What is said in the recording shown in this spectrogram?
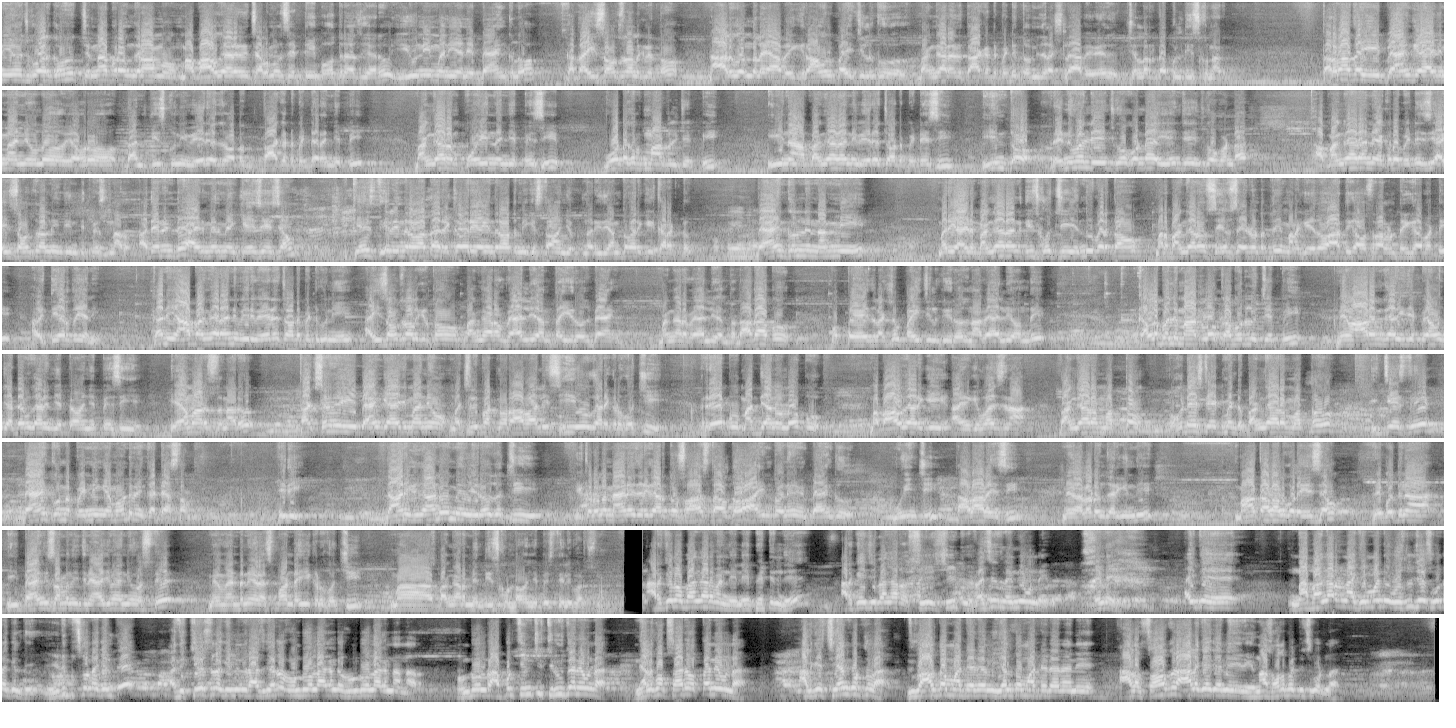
నియోజకవర్గం చిన్నాపురం గ్రామం. మా బావగారు చలమల శెట్టి పోతురాజు గారు యూనిమనీ అనే బ్యాంకులో గత ఐదు సంవత్సరాల క్రితం నాలుగు వందల యాభై గ్రాముల పైచిలకు బంగారాన్ని తాకట్టు పెట్టి తొమ్మిది లక్షల యాభై వేలు చిల్లర డబ్బులు తీసుకున్నారు. తర్వాత ఈ బ్యాంక్ యాజమాన్యంలో ఎవరో దాన్ని తీసుకుని వేరే చోట తాకట్టు పెట్టారని చెప్పి బంగారం పోయిందని చెప్పేసి బూటకపు మాటలు చెప్పి ఈయన బంగారాన్ని వేరే చోట పెట్టేసి ఈయనతో రెన్యువల్ చేయించుకోకుండా ఏం చేయించుకోకుండా ఆ బంగారాన్ని ఎక్కడో పెట్టేసి ఐదు సంవత్సరాల నుంచి ఈయన తిప్పిస్తున్నారు. అదేనంటే ఆయన మీద మేము కేసు వేసాం కేసు తేలిన తర్వాత రికవరీ అయిన తర్వాత మీకు ఇస్తామని చెప్తున్నారు. ఇది ఎంతవరకు కరెక్ట్? బ్యాంకుల్ని నమ్మి మరి ఆయన బంగారాన్ని తీసుకొచ్చి ఎందుకు పెడతాం? మన బంగారం సేఫ్ సైడ్ ఉంటుంది మనకి ఏదో ఆర్థిక అవసరాలు ఉంటాయి కాబట్టి అవి తీరుతాయని. కానీ ఆ బంగారాన్ని మీరు వేరే చోట పెట్టుకుని ఐదు సంవత్సరాల క్రితం బంగారం వాల్యూ అంతా ఈరోజు బ్యాంక్ బంగారం వాల్యూ ఎంత? దాదాపు ముప్పై ఐదు లక్షల పైచీలకు ఈరోజు నా వాల్యూ ఉంది. కళ్ళబల్లి మాటలో కబుర్లు చెప్పి మేము ఆర్ఎం గారికి చెప్పాము జడ్ఎం గారికి చెప్పామని చెప్పేసి ఏమారుస్తున్నారు. తక్షణమే ఈ బ్యాంక్ యాజమాన్యం మచిలీపట్నం రావాలి. సీఈఓ గారు ఇక్కడికి వచ్చి రేపు మధ్యాహ్నం లోపు మా బావగారికి ఆయనకి ఇవ్వాల్సిన బంగారం మొత్తం ఒకటే స్టేట్మెంట్ బంగారం మొత్తం ఇచ్చేస్తే బ్యాంక్ ఉన్న పెండింగ్ అమౌంట్ మేము కట్టేస్తాం. ఇది. దానికి గాను మేము ఈరోజు వచ్చి ఇక్కడ ఉన్న మేనేజర్ గారితో సహస్తాలతో ఆయనతోనే బ్యాంకు ముయించి తాళాలు వేసి మేము వెళ్ళడం జరిగింది. మా తాళాలు కూడా వేసాం. రేపొద్దున ఈ బ్యాంక్కి సంబంధించిన యాజమాన్యం వస్తే మేము వెంటనే రెస్పాండ్ అయ్యి ఇక్కడికి వచ్చి మా బంగారం మేము తీసుకుంటామని చెప్పేసి తెలియపరుస్తున్నాం. అరకిలో బంగారం అండి నేను పెట్టింది. అర కేజీ బంగారం. సీ- షీట్ రసీదులు అన్నీ ఉన్నాయి. అయితే నా బంగారం నాకు ఇమ్మండి వసూలు చేసుకుంటా వెళ్తే ఇడిపించుకుంటా వెళ్తే అది కేసులోకి వెళ్ళింది రాజుగారు రెండు రోజులు ఆగండి రెండు రోజులు ఆగండి అన్నారు. రెండు రోజులు అప్పుడు తినిచి తిరుగుతూనే ఉండా. నెలకు ఒకసారి వస్తానే ఉండా. వాళ్ళకి చేయం కొట్టలా. ఇది వాళ్ళతో మాట్లాడాను వీళ్ళతో మాట్లాడానని వాళ్ళ సోదరు వాళ్ళకే కానీ నా సోదరు పట్టించుకోవట్లా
